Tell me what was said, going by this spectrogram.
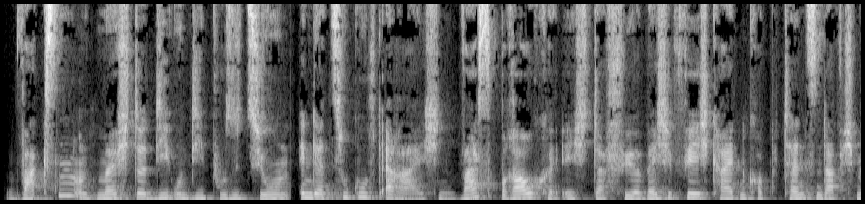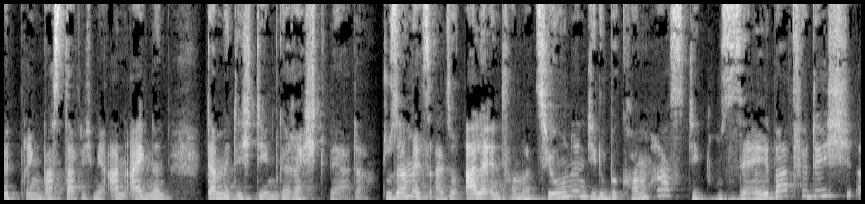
wachsen und möchte die und die Position in der Zukunft erreichen. Was brauche ich dafür? Welche Fähigkeiten, Kompetenzen darf ich mitbringen? Was darf ich mir aneignen, damit ich dem gerecht werde? Du sammelst also alle Informationen, die du bekommen hast, die du selber für dich äh,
